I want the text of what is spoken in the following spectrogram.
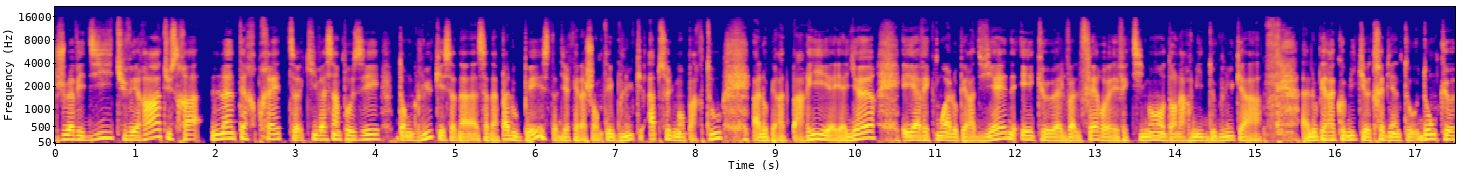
je lui avais dit tu verras, tu seras l'interprète qui va s'imposer dans Gluck et ça n'a ça n'a pas loupé, c'est-à-dire qu'elle a chanté Gluck absolument partout, à l'Opéra de Paris et ailleurs, et avec moi à l'Opéra de Vienne, et qu'elle va le faire euh, effectivement dans l'armide de Gluck à, l'Opéra Comique très bientôt. Donc euh,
